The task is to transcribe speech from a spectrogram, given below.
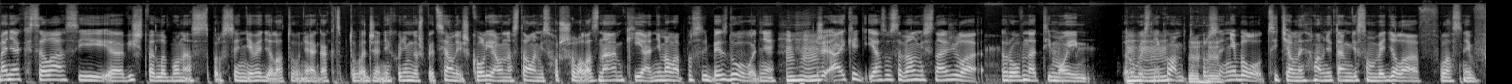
ma nejak chcela si e, vyštvať, lebo nás proste nevedela to nejak akceptovať, že nechodím do špeciálnej školy a ona stále mi schoršovala známky a nemala proste bezdôvodne. Že aj keď ja som sa veľmi snažila rovnať tým mojim rovesníkom, aby to proste nebolo citeľné, hlavne tam, kde som vedela vlastne v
